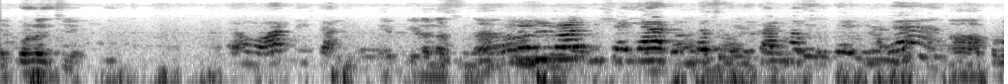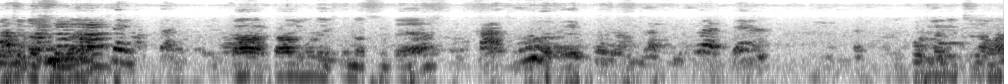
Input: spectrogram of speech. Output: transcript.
ఎప్పటి నుంచి? అప్పటి నుంచి కా- కాలు కూడా ఎక్కువ రిపోర్ట్లో ఇచ్చినావా?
